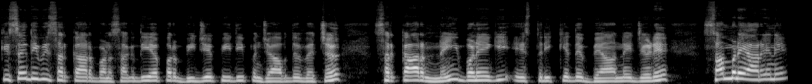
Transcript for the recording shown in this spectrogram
ਕਿਸੇ ਦੀ ਵੀ ਸਰਕਾਰ ਬਣ ਸਕਦੀ ਹੈ, ਪਰ ਬੀਜੇਪੀ ਦੀ ਪੰਜਾਬ ਦੇ ਵਿੱਚ ਸਰਕਾਰ ਨਹੀਂ ਬਣੇਗੀ, ਇਸ ਤਰੀਕੇ ਦੇ ਬਿਆਨ ਨੇ ਜਿਹੜੇ ਸਾਹਮਣੇ ਆ ਰਹੇ ਨੇ।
